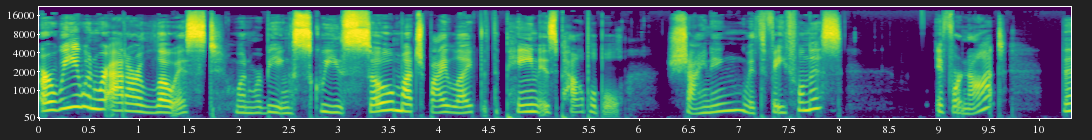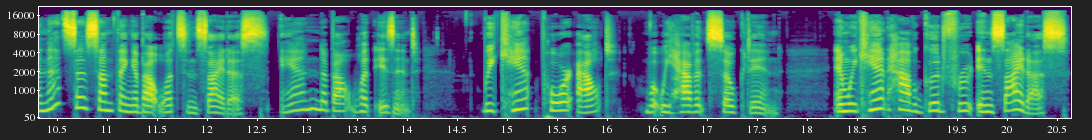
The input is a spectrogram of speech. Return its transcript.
Are we, when we're at our lowest, when we're being squeezed so much by life that the pain is palpable, shining with faithfulness? If we're not, then that says something about what's inside us and about what isn't. We can't pour out what we haven't soaked in, and we can't have good fruit inside us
